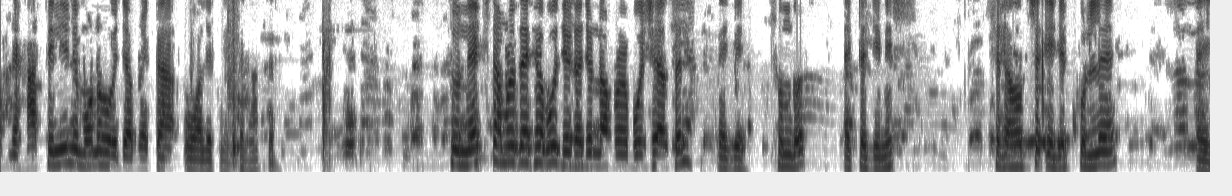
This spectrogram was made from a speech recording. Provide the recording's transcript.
আপনি হাতে নিলে মনে হবে যে আপনি একটা ওয়ালেট নিচ্ছেন হাতে। তো নেক্সট আমরা দেখাবো যেটার জন্য আপনারা বসে আছেন। এই যে সুন্দর একটা জিনিস সেটা হচ্ছে এই যে খুললে এই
